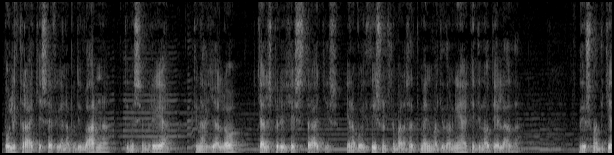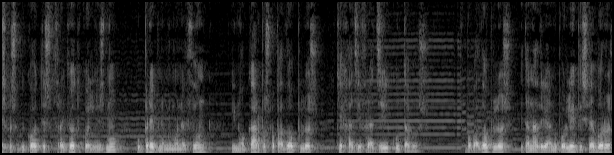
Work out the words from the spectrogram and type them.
πολλοί Θράκες έφυγαν από τη Βάρνα, τη Μεσημβρία, την Αγιαλό και άλλες περιοχές της Θράκης για να βοηθήσουν στην επαναστατημένη Μακεδονία και την Νότια Ελλάδα. Δύο σημαντικές προσωπικότητες του θρακιώτικου ελληνισμού που πρέπει να μνημονευθούν είναι ο Κάρπος Παπαδόπουλος και Χατζηφρατζή Κούταβος. Ο Παπαδόπουλος ήταν Αδριανουπολίτης έμπορο,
